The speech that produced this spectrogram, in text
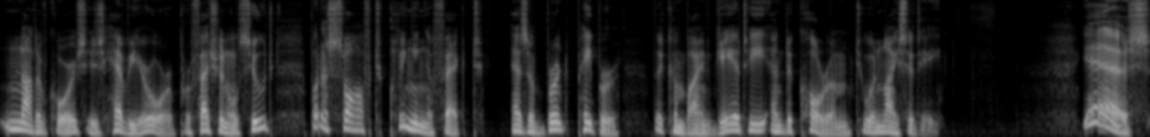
not, of course, his heavier or professional suit, but a soft, clinging effect, as of burnt paper, that combined gaiety and decorum to a nicety. Yes,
